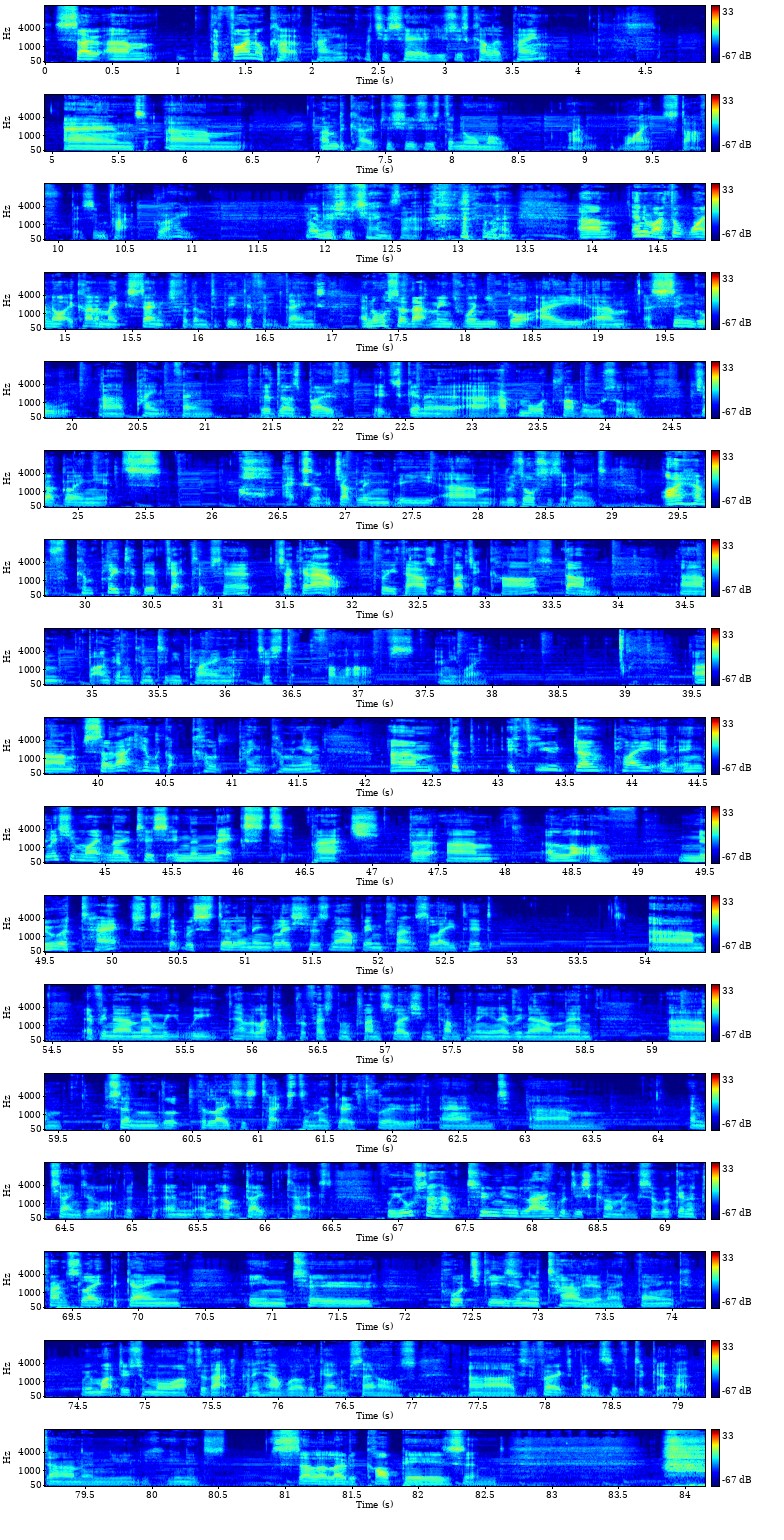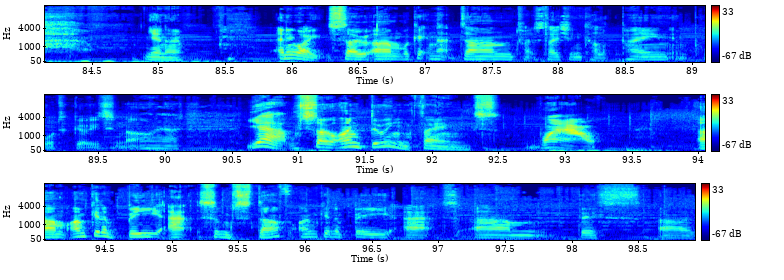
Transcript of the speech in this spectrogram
So um, the final coat of paint, which is here, uses coloured paint, and um, undercoat just uses the normal like white stuff that's in fact grey. Maybe I should change that. Um, anyway, I thought why not? It kind of makes sense for them to be different things, and also that means when you've got a um, a single uh, paint thing that does both, it's going to uh, have more trouble sort of juggling its oh, excellent juggling the um, resources it needs. I have completed the objectives here. Check it out. 3,000 budget cars done. Um, but I'm going to continue playing just for laughs anyway. Um, so that here we've got coloured paint coming in. Um, that if you don't play in English, you might notice in the next patch that um, a lot of newer text that was still in English has now been translated. Um, every now and then we, we have like a professional translation company, and every now and then um, we send the, the, latest text, and they go through and um, and change a lot of the and, and update the text. We also have two new languages coming, so we're going to translate the game into Portuguese and Italian. I think we might do some more after that, depending how well the game sells. Because uh, it's very expensive to get that done, and you you need to sell a load of copies, and you know. Anyway, so um, we're getting that done. Translation, color paint, in Portuguese. Oh, yeah. yeah, so I'm doing things. Wow. Um, I'm going to be at some stuff. I'm going to be at um, this uh,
